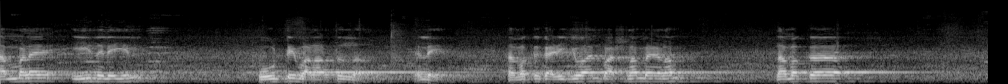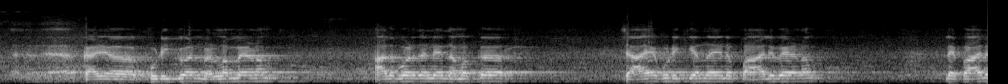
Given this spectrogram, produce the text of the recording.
നമ്മളെ ഈ നിലയിൽ കൂട്ടി വളർത്തുന്നത് അല്ലേ? നമുക്ക് കഴിക്കുവാൻ ഭക്ഷണം വേണം. നമുക്ക് കുടിക്കുവാൻ വെള്ളം വേണം. അതുപോലെ തന്നെ നമുക്ക് ചായ കുടിക്കുന്നതിന് പാൽ വേണം. അല്ലെ? പാൽ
